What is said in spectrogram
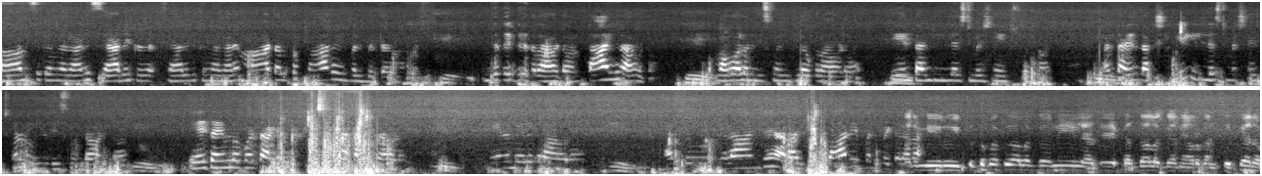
మానసికంగా కానీ శారీరక శారీరకంగా కానీ మాటలతో బాగా ఇబ్బంది పెట్టారు మమ్మల్ని. ఇంటి దగ్గరికి రావడం తాగి రావడం మగవాళ్ళని తీసుకొని ఇంట్లోకి రావడం ఏంటంటే ఇల్లు ఎస్టిమేషన్ నేర్చుకుంటాం అంటే ఐదు లక్షలకి ఇల్లు ఎస్టిమేషన్ నేర్చుకొని మేము ఇల్లు తీసుకుంటా ఉంటాం. ఏ టైంలో పడితే టైం రావడం. మీద మీదకి రావడం. అసలు ఎలా అంటే అలా బాగా ఇబ్బంది పెట్టారు మరి ఈ చుట్టుపక్కల కానీ లేకపోతే ఎవరికైనా చెప్పారా.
